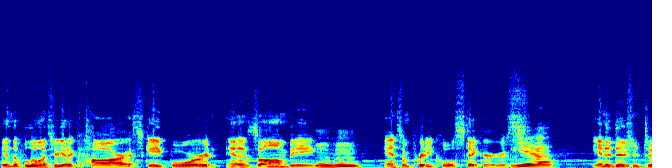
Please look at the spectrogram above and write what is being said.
in the blue ones you get a car, a skateboard, and a zombie, mhm. and some pretty cool stickers. Yeah. In addition to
